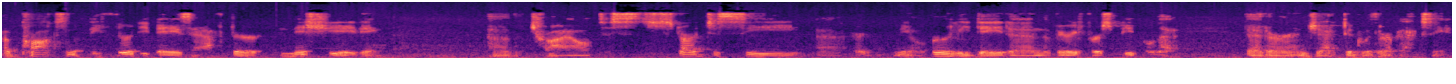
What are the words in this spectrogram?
a, approximately 30 days after initiating uh, the trial to start to see, uh, you know, early data and the very first people that, that are injected with our vaccine.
